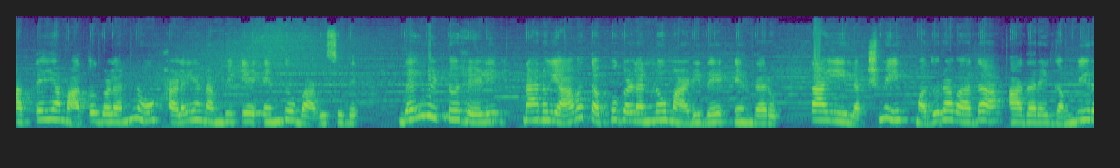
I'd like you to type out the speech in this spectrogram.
ಅತ್ತೆಯ ಮಾತುಗಳನ್ನು ಹಳೆಯ ನಂಬಿಕೆ ಎಂದು ಭಾವಿಸಿದೆ. ದಯವಿಟ್ಟು ಹೇಳಿ, ನಾನು ಯಾವ ತಪ್ಪುಗಳನ್ನು ಮಾಡಿದೆ? ಎಂದರು. ತಾಯಿ ಲಕ್ಷ್ಮಿ ಮಧುರವಾದ, ಆದರೆ ಗಂಭೀರ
